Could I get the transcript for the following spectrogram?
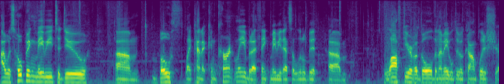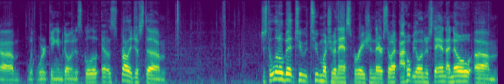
I was hoping maybe to do um, both like kind of concurrently, but I think maybe that's a little bit um, loftier of a goal than I'm able to accomplish um, with working and going to school. It was probably just um, just a little bit too too much of an aspiration there. So I, I hope you'll understand. I know um,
